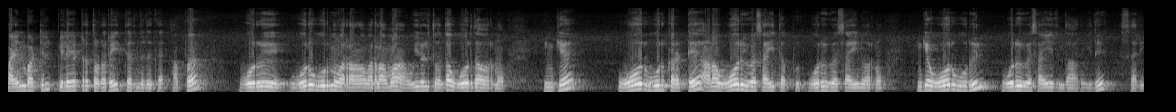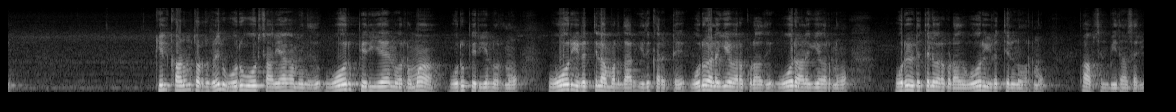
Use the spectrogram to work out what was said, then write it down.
பயன்பாட்டில் பிழையற்ற தொடரை தேர்ந்தெடுக்க. அப்போ ஒரு ஒரு ஊர்னு வரலாம் வரலாமா? உயிரெழுத்து வந்தால் ஓர் தான் வரணும். இங்கே ஓர் ஊர் கரெக்டு ஆனால் ஓர் விவசாயி தப்பு. ஒரு விவசாயின்னு வரணும். இங்கே ஓர் ஊரில் ஒரு விவசாயி இருந்தார். இது சரி. கீழ்காணும் தொடர்களில் ஒரு ஊர் சரியாக அமைந்தது. ஓர் பெரியன்னு வரணுமா? ஒரு பெரியன்னு வரணும். ஓர் இடத்தில் அமர்ந்தார். இது கரெக்டு ஒரு அழகியே வரக்கூடாது. ஓர் அழகியே வரணும். ஒரு இடத்தில் வரக்கூடாது ஓர் இடத்தில்னு வரணும். இப்போ ஆப்ஷன் பி தான் சரி.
